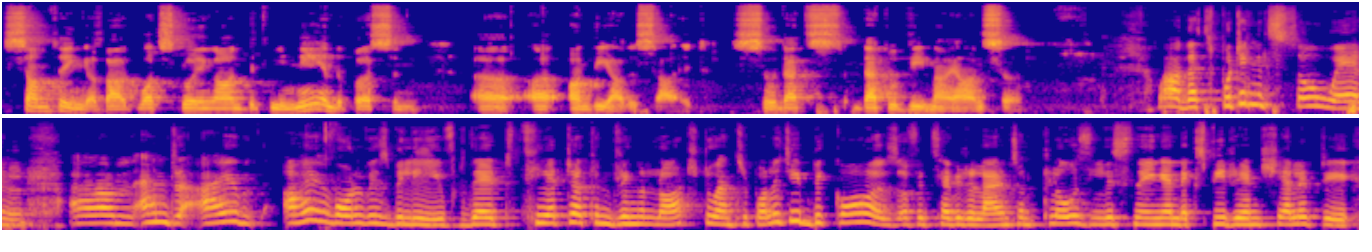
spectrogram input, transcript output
something about what's going on between me and the person uh, uh, on the other side. So that's that would be my answer. Wow, that's putting it so well. Um, and I, I have always believed that theater can bring a lot to anthropology because of its heavy reliance on close listening and experientiality.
